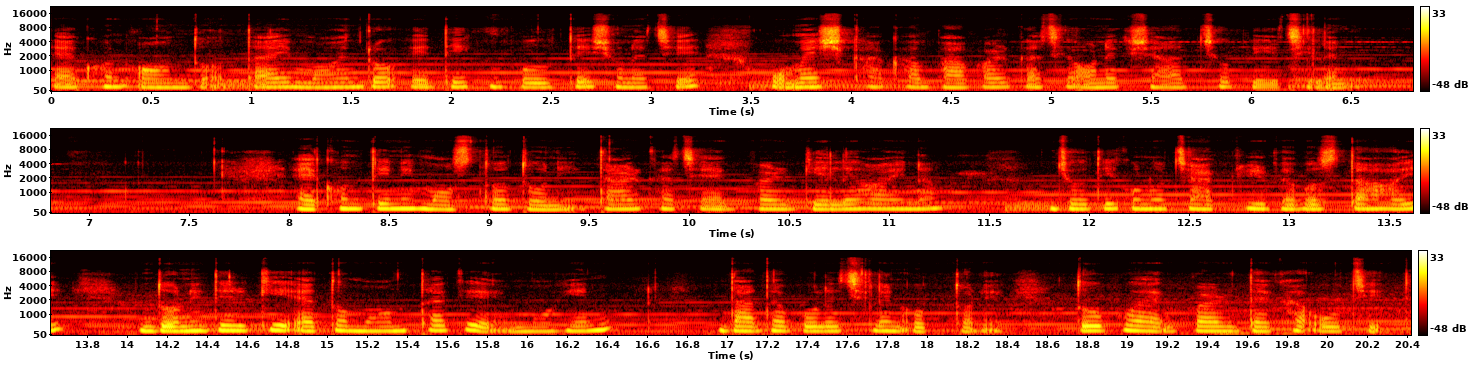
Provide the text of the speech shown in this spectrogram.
এখন অন্ধ। তাই মহেন্দ্র এদিক বলতে শুনেছে, উমেশ কাকা বাবার কাছে অনেক সাহায্য পেয়েছিলেন। এখন তিনি মস্ত ধনী, তার কাছে একবার গেলে হয় না। যদি কোনো চাকরির ব্যবস্থা হয়, ধনীদের কি এত মন থাকে? মহিন দাদা বলেছিলেন উত্তরে। তবু একবার দেখা উচিত।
